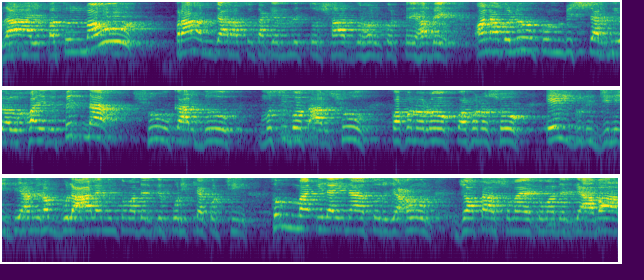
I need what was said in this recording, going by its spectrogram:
দায় কতুল মাউত। প্রাণ যার আছে তাকে মৃত্যুর স্বাদ গ্রহণ করতে হবে। অনাবলুকুম বিশ্বাস বিরল খয়ের ফিতনা। সুখ আর দুঃখ, মুসিবত আর সুখ, কখনো রোগ, কখনো শোক, এইগুলি জিনিস দিয়ে আমি রব্বুল আলমিন তোমাদেরকে পরীক্ষা করছি। সুম্মা ইলাইনা তোর যাউন যথা সময়ে তোমাদেরকে আবার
